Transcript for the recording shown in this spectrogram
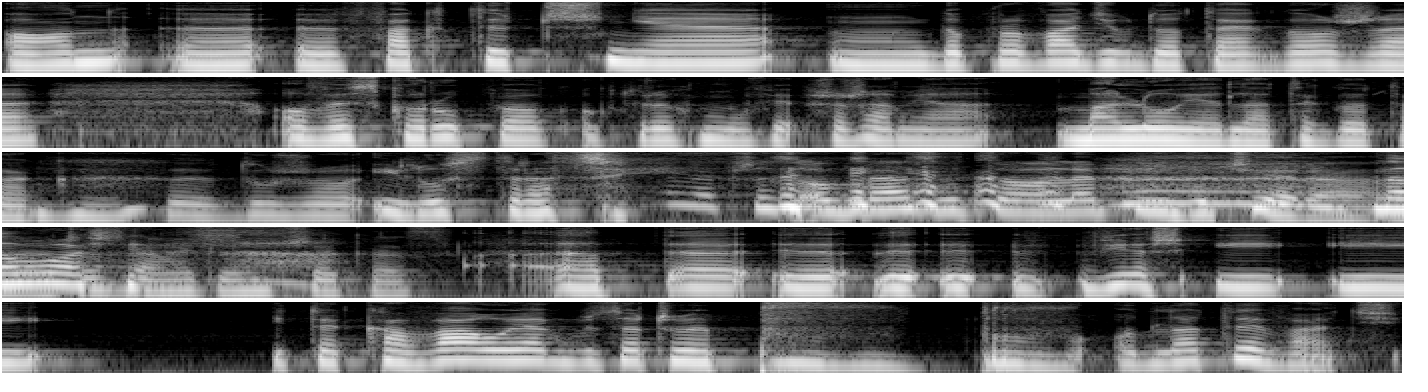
on y, faktycznie mm, doprowadził do tego, że owe skorupy, o, których mówię, przepraszam, ja maluję, dlatego tak mhm. dużo ilustracji. Ale przez obrazy to lepiej dociera no właśnie. ten przekaz. Y, wiesz, i, i, i te kawały jakby zaczęły puf, puf, odlatywać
